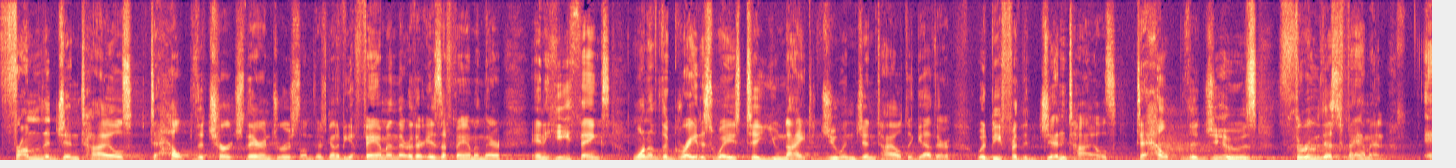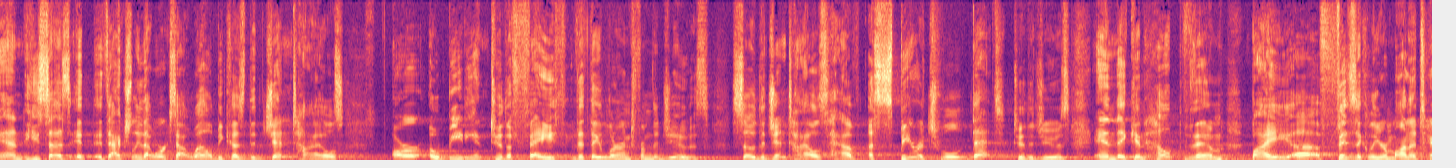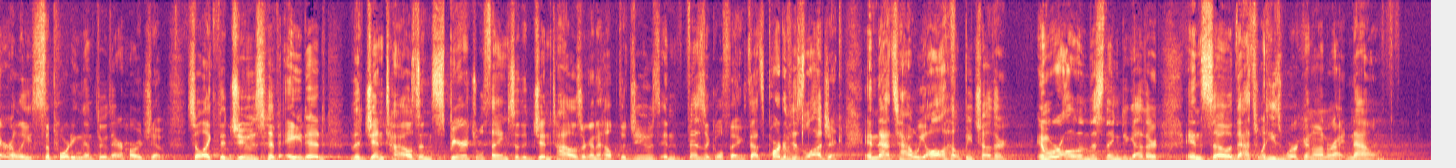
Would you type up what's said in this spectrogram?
from the Gentiles to help the church there in Jerusalem. There's going to be a famine there, or there is a famine there, and he thinks one of the greatest ways to unite Jew and Gentile together would be for the Gentiles to help the Jews through this famine. And he says it, it actually that works out well because the Gentiles are obedient to the faith that they learned from the Jews. So the Gentiles have a spiritual debt to the Jews, and they can help them by uh, physically or monetarily supporting them through their hardship. So, like the Jews have aided the Gentiles in spiritual things, so the Gentiles are going to help the Jews in physical things. That's part of his logic. And that's how we all help each other, and we're all in this thing together. And so that's what he's working on right now.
